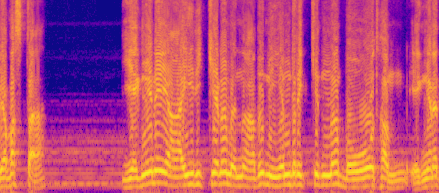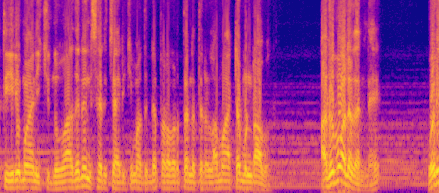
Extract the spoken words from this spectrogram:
വ്യവസ്ഥ എങ്ങനെയായിരിക്കണം എന്ന് അത് നിയന്ത്രിക്കുന്ന ബോധം എങ്ങനെ തീരുമാനിക്കുന്നു അതിനനുസരിച്ചായിരിക്കും അതിന്റെ പ്രവർത്തനത്തിലുള്ള മാറ്റം ഉണ്ടാവുക. അതുപോലെ തന്നെ ഒരു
